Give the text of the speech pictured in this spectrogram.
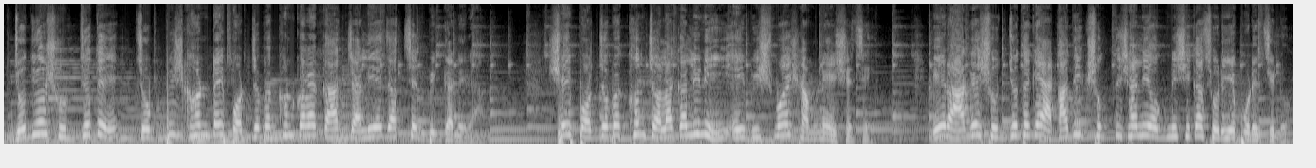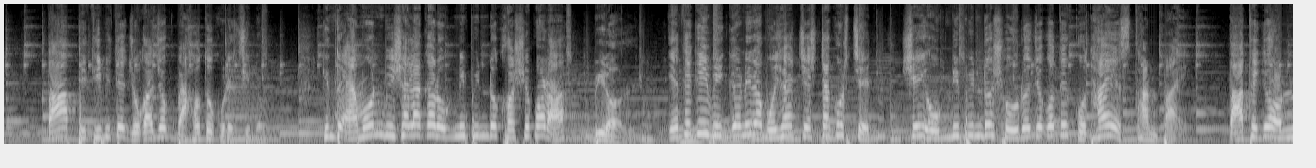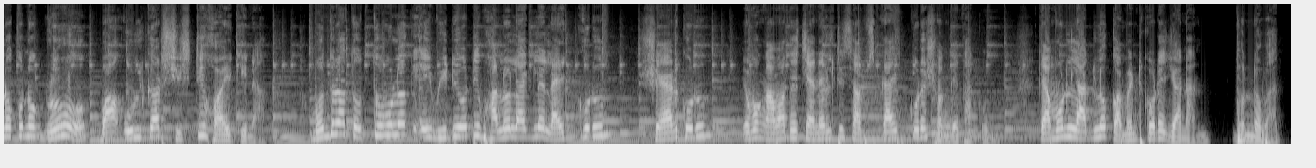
যদিও সূর্যতে চব্বিশ ঘন্টায় পর্যবেক্ষণ করার কাজ চালিয়ে যাচ্ছেন বিজ্ঞানীরা। সেই পর্যবেক্ষণ চলাকালীনই এই বিস্ময় সামনে এসেছে। এর আগে সূর্য থেকে একাধিক শক্তিশালী অগ্নিশিখা ছড়িয়ে পড়েছিল। তা পৃথিবীতে যোগাযোগ ব্যাহত করেছিল। কিন্তু এমন বিশালাকার অগ্নিপিণ্ড খসে পড়া বিরল। এ থেকেই বিজ্ঞানীরা বোঝার চেষ্টা করছেন, সেই অগ্নিপিণ্ড সৌরজগতে কোথায় স্থান পায়? তা থেকে অন্য কোনো গ্রহ বা উল্কার সৃষ্টি হয় কিনা? বন্ধুরা, তথ্যমূলক এই ভিডিওটি ভালো লাগলে লাইক করুন, শেয়ার করুন এবং আমাদের চ্যানেলটি সাবস্ক্রাইব করে সঙ্গে থাকুন। কেমন লাগল কমেন্ট করে জানান। ধন্যবাদ।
